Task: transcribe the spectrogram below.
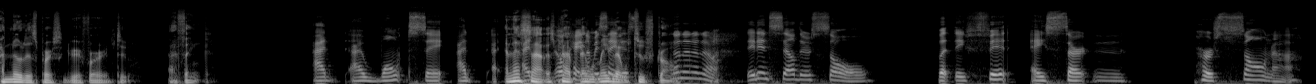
I know this person you're referring to. I think, I I won't say I, I and that's I- not. That's probably, let me maybe say that was too strong. No, no, no, no. They didn't sell their soul, but they fit a certain persona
